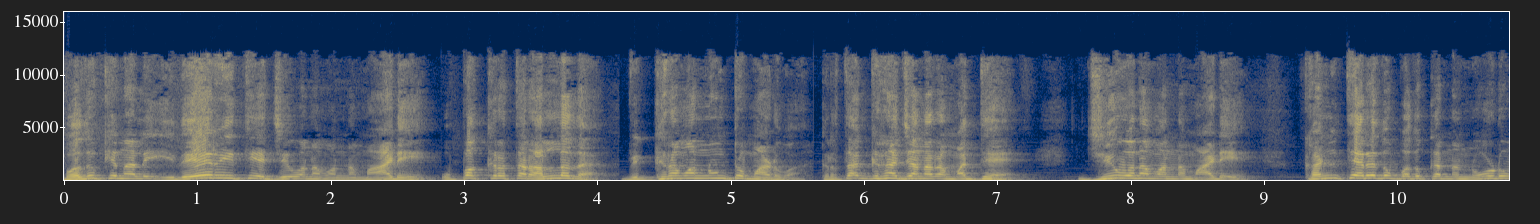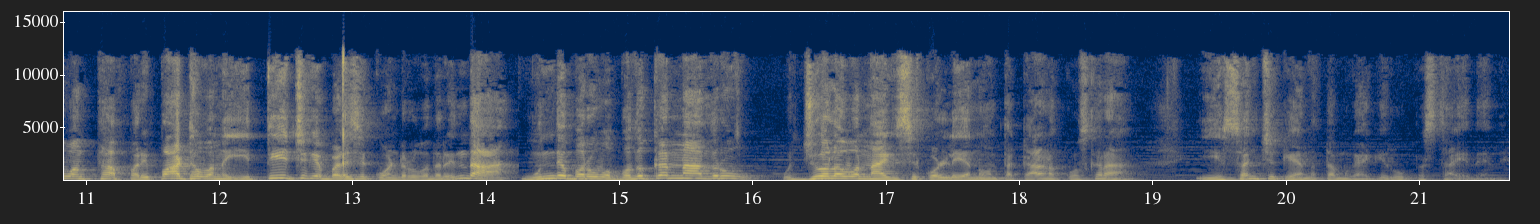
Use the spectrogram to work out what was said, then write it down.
ಬದುಕಿನಲ್ಲಿ ಇದೇ ರೀತಿಯ ಜೀವನವನ್ನು ಮಾಡಿ ಉಪಕೃತರಲ್ಲದ ವಿಘ್ನವನ್ನುಂಟು ಮಾಡುವ, ಕೃತಜ್ಞ ಜನರ ಮಧ್ಯೆ ಜೀವನವನ್ನು ಮಾಡಿ ಕಣ್ತೆರೆದು ಬದುಕನ್ನು ನೋಡುವಂಥ ಪರಿಪಾಠವನ್ನು ಇತ್ತೀಚೆಗೆ ಬೆಳೆಸಿಕೊಂಡಿರುವುದರಿಂದ ಮುಂದೆ ಬರುವ ಬದುಕನ್ನಾದರೂ ಉಜ್ವಲವನ್ನಾಗಿಸಿಕೊಳ್ಳಿ ಅನ್ನುವಂಥ ಕಾರಣಕ್ಕೋಸ್ಕರ ಈ ಸಂಚಿಕೆಯನ್ನು ತಮಗಾಗಿ ರೂಪಿಸ್ತಾ ಇದ್ದೇನೆ.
